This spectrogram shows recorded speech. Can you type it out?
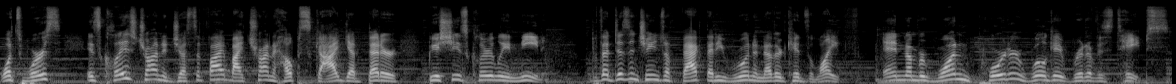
What's worse is Clay is trying to justify by trying to help Skye get better because she is clearly in need. But that doesn't change the fact that he ruined another kid's life. And number 1, Porter will get rid of his tapes.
